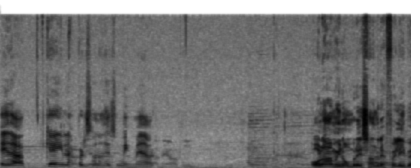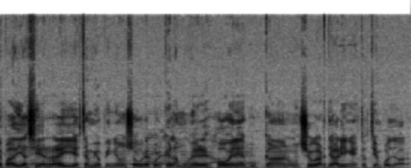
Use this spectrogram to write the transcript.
edad que en las personas de su misma edad. Hola, mi nombre es Andrés Felipe Padilla Sierra y esta es mi opinión sobre por qué las mujeres jóvenes buscan un sugar daddy en estos tiempos de ahora.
